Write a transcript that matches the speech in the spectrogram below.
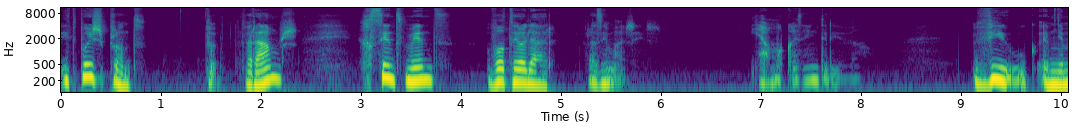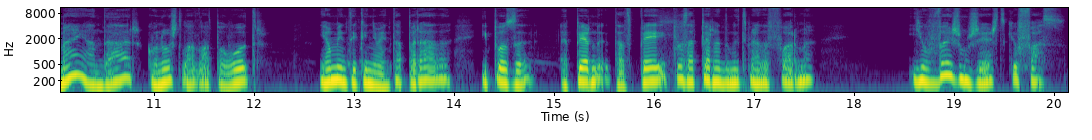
e depois, pronto, parámos. Recentemente voltei a olhar para as imagens. E é uma coisa incrível. Vi a minha mãe a andar connosco de lado, de lado para o outro. E ao momento em que a minha mãe está parada e pôs a, a perna, está de pé e pôs a perna de uma determinada forma. E eu vejo um gesto que eu faço.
